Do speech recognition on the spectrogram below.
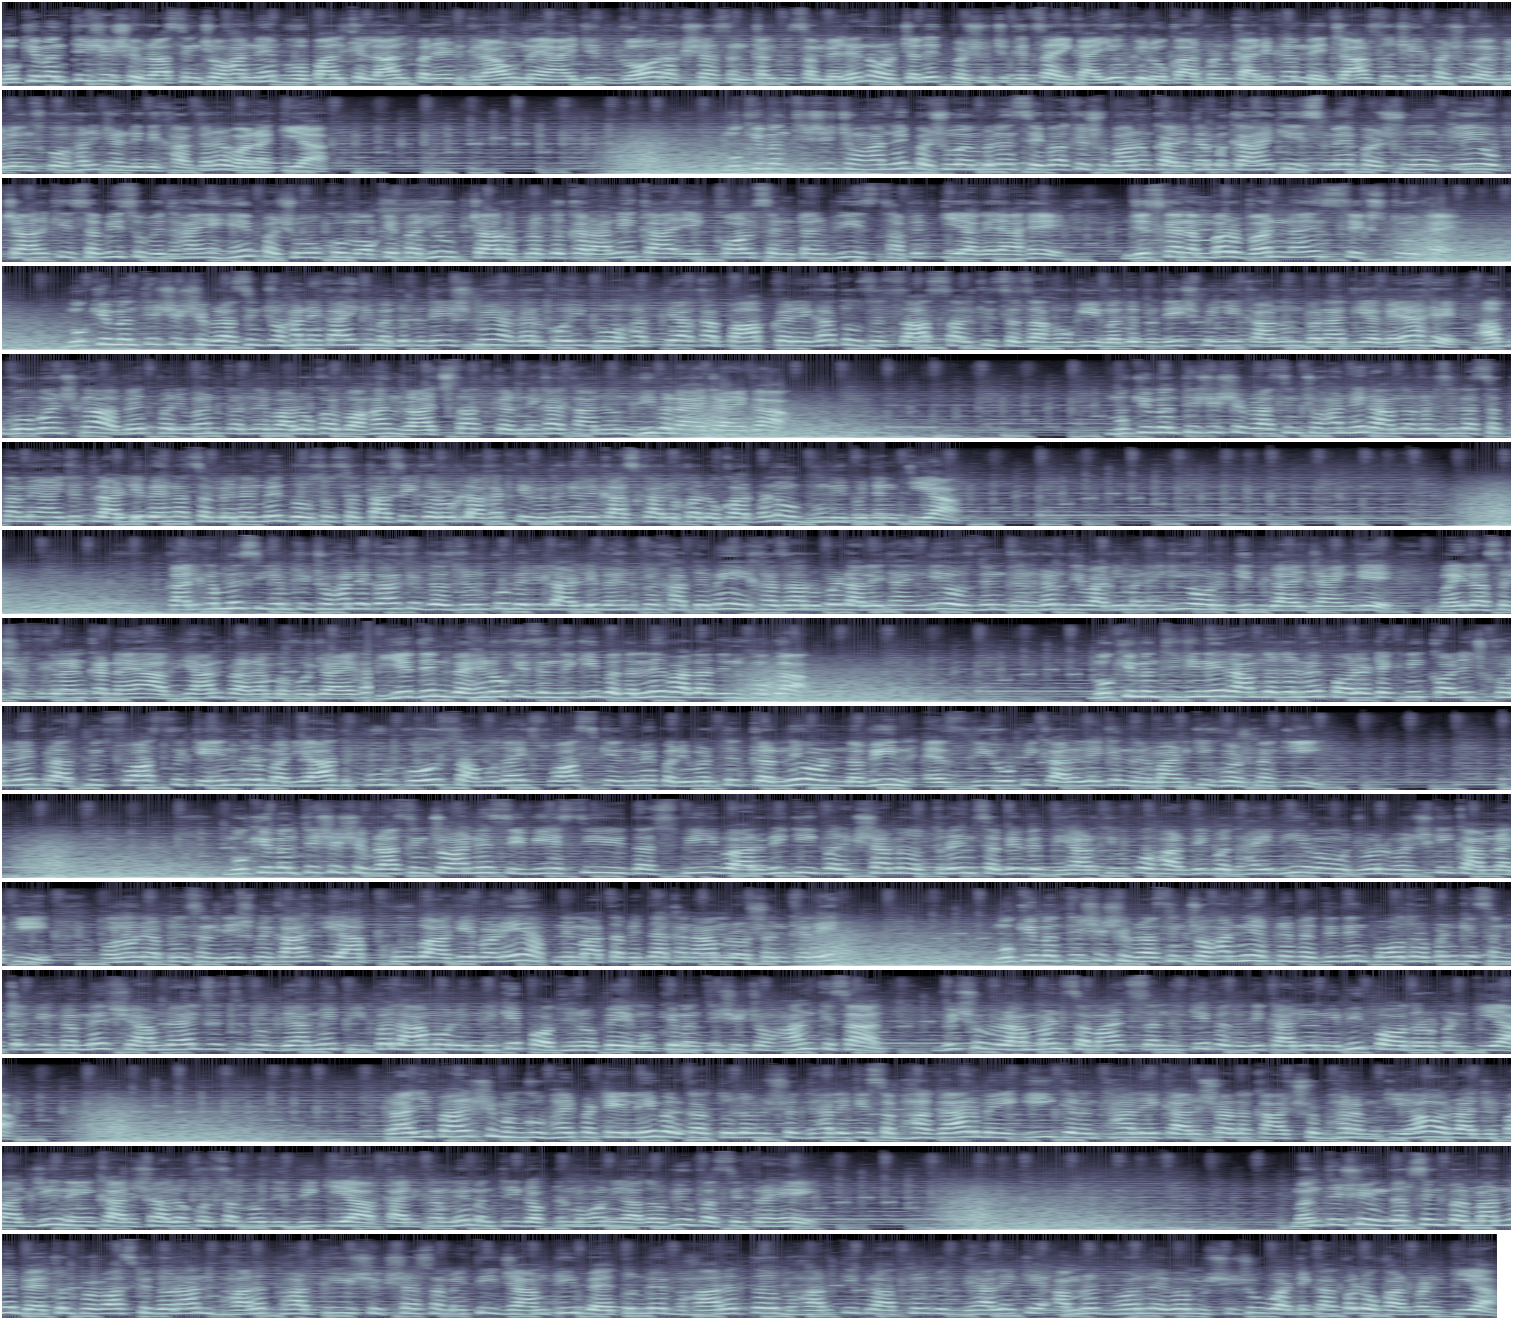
मुख्यमंत्री श्री शिवराज सिंह चौहान ने भोपाल के लाल परेड ग्राउंड में आयोजित गौ रक्षा संकल्प सम्मेलन और चलित पशु चिकित्सा इकाइयों के लोकार्पण कार्यक्रम में 406 पशु एंबुलेंस को हरी झंडी दिखाकर रवाना किया। मुख्यमंत्री श्री चौहान ने पशु एंबुलेंस सेवा के शुभारंभ कार्यक्रम में कहा कि इसमें पशुओं के उपचार की सभी सुविधाएँ हैं। पशुओं को मौके पर ही उपचार उपलब्ध कराने का एक कॉल सेंटर भी स्थापित किया गया है, जिसका नंबर 1962 है। मुख्यमंत्री श्री शिवराज सिंह चौहान ने कहा कि मध्य प्रदेश में अगर कोई गो हत्या का पाप करेगा तो उसे सात साल की सजा होगी। मध्य प्रदेश में ये कानून बना दिया गया है। अब गोवंश का अवैध परिवहन करने वालों का वाहन राजसात करने का कानून भी बनाया जाएगा। मुख्यमंत्री श्री शिवराज सिंह चौहान ने रामनगर जिला सत्ता में आयोजित लाडली बहना सम्मेलन में दो सौ सतासी करोड़ लागत के विभिन्न विकास कार्यो का लोकार्पण और भूमि पूजन किया। कार्यक्रम में सीएम श्री चौहान ने कहा कि 10 जून को मेरी लाडली बहन के खाते में एक हज़ार रूपए डाले जाएँगे। उस दिन घर घर दिवाली मनेगी और गीत गाए जाएँगे। महिला सशक्तिकरण का नया अभियान प्रारंभ हो जाएगा। ये दिन बहनों की ज़िंदगी बदलने वाला दिन होगा। मुख्यमंत्री जी ने रामनगर में पॉलिटेक्निक कॉलेज खोलने, प्राथमिक स्वास्थ्य केंद्र मरियादपुर को सामुदायिक स्वास्थ्य केंद्र में परिवर्तित करने और नवीन एसडीओपी कार्यालय के निर्माण की घोषणा की। मुख्यमंत्री श्री शिवराज सिंह चौहान ने सीबीएसई दसवीं, बारहवीं की परीक्षा में उत्तीर्ण सभी विद्यार्थियों को हार्दिक बधाई दी एवं उज्जवल भविष्य की कामना की। उन्होंने अपने संदेश में कहा कि आप खूब आगे बढ़ें, अपने माता पिता का नाम रोशन करें। मुख्यमंत्री श्री शिवराज सिंह चौहान ने अपने प्रतिदिन पौधरोपण के संकल्प के क्रम में श्यामलाल स्थित उद्यान में पीपल, आम और इमली के पौधे रोपे। मुख्यमंत्री श्री चौहान के साथ विश्व ब्राह्मण समाज संघ के पदाधिकारियों ने भी पौधरोपण किया। राज्यपाल श्री मंगू भाई पटेल ने बरकतुल्ला विश्वविद्यालय के सभागार में ई ग्रंथालय कार्यशाला का शुभारंभ किया और राज्यपाल जी ने कार्यशाला को संबोधित भी किया। कार्यक्रम में मंत्री डॉक्टर मोहन यादव भी उपस्थित रहे। मंत्री श्री इंदर सिंह परमार ने बैतुल प्रवास के दौरान भारत भारतीय शिक्षा समिति जामटी, बैतुल में भारत भारती प्राथमिक विद्यालय के अमृत भवन एवं शिशु वाटिका का लोकार्पण किया।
